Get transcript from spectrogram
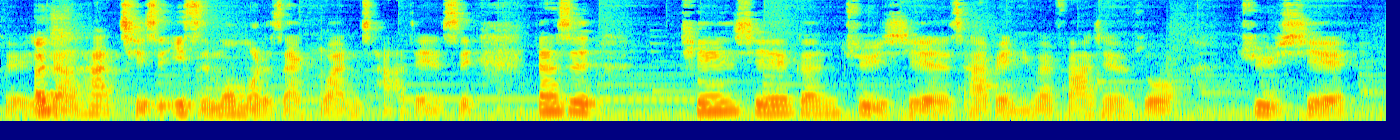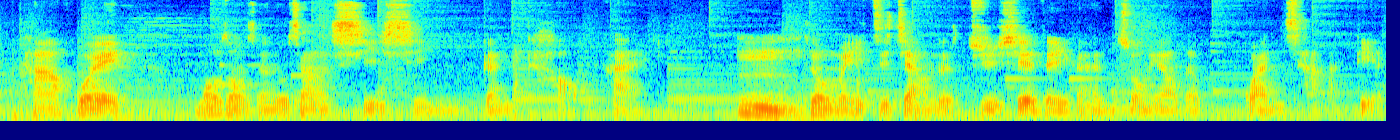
对，就讲他其实一直默默的在观察这件事，但是天蝎跟巨蟹的差别，你会发现说巨蟹他会。某种程度上的细心跟讨爱，嗯，就我们一直讲的巨蟹的一个很重要的观察点。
